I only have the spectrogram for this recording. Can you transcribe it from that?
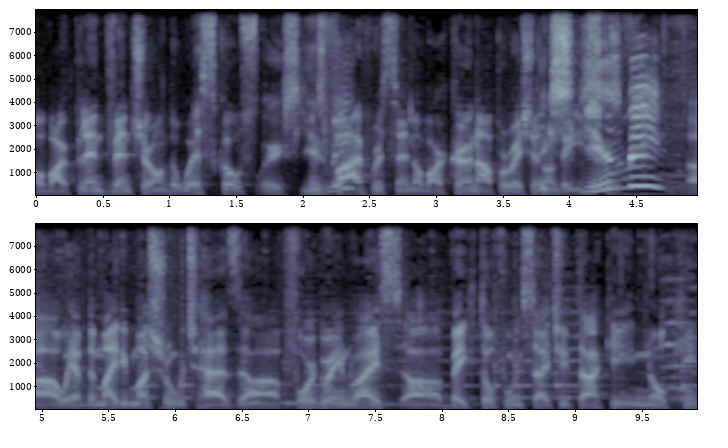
of our plant venture on the West Coast. Wait, excuse and me? 5% of our current operation on the East Coast. Excuse Coast. me? Uh, we have the Mighty Mushroom, which has uh, four grain rice, uh, baked tofu inside shiitake, gnocchi,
